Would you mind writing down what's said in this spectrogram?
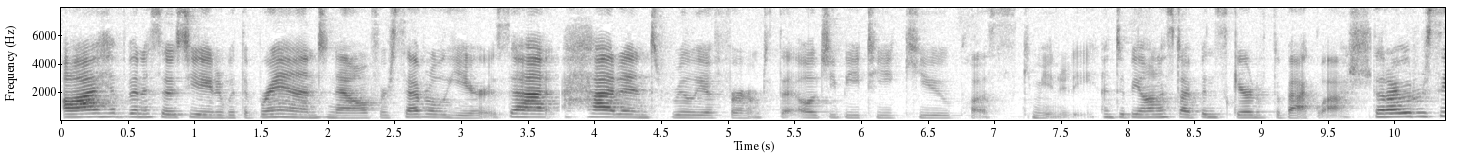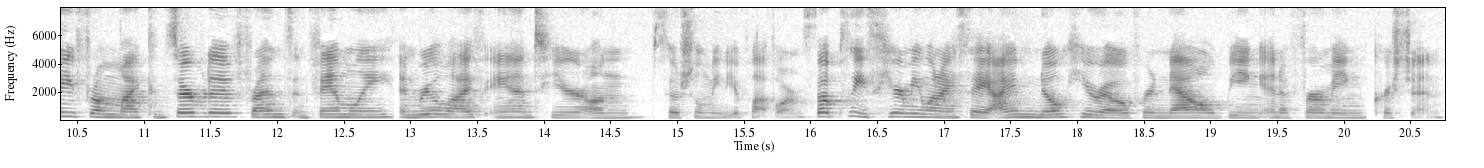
I have been associated with a brand now for several years that hadn't really affirmed the LGBTQ plus community. And to be honest, I've been scared of the backlash that I would receive from my conservative friends and family in real life and here on social media platforms. But please hear me when I say I am no hero for now being an affirming Christian.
